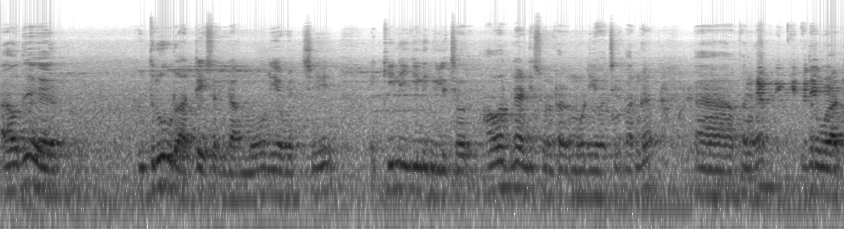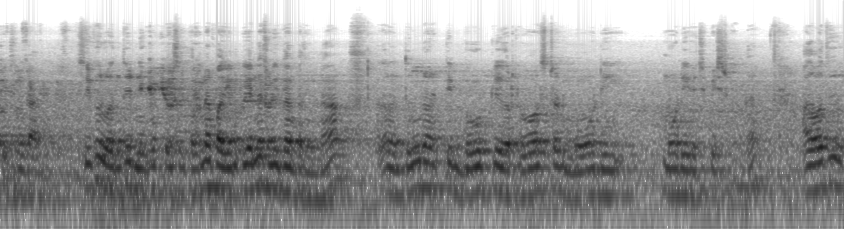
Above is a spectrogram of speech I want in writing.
அதாவது துருவ் ராட்டேஷ் மோடியை வச்சு கிளி கிளி கிழிச்சவர் அவர் தாண்டி சொல்கிறார் மோடியை வச்சு பாருங்க. ஆஹ் பாருங்க சிவர் வந்து நீங்கள் பேசியிருக்காருன்னா என்ன என்ன சொல்லியிருக்காங்க பார்த்தீங்கன்னா அதாவது துருவராட்டி ப்ரோட்லி ஒரு ரோஸ்டட் மோடி மோடி வச்சு பேசியிருக்காங்க. அதாவது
